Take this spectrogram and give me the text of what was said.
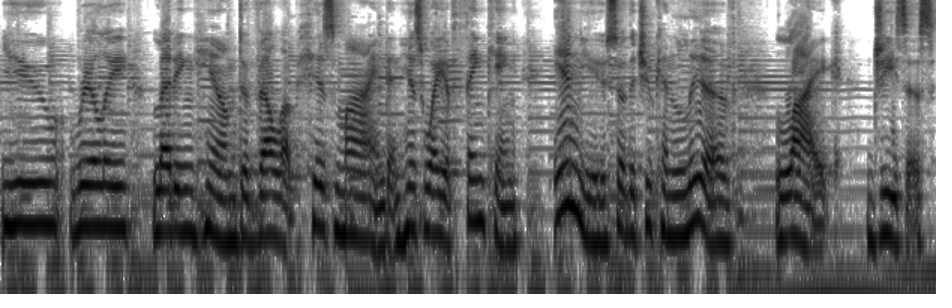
you really letting Him develop His mind and His way of thinking in you so that you can live like Jesus?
